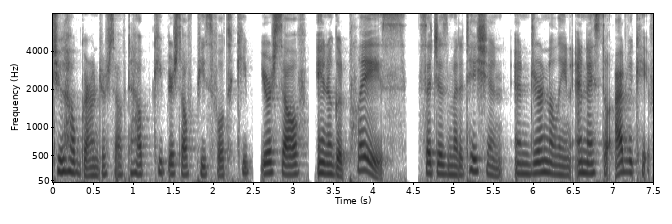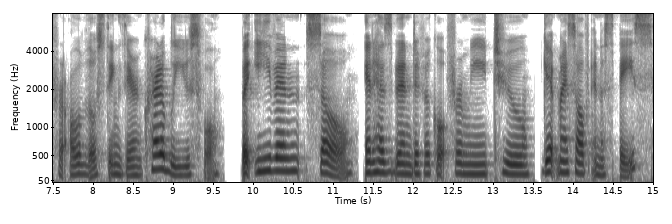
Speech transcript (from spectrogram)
to help ground yourself, to help keep yourself peaceful, to keep yourself in a good place, such as meditation and journaling. And I still advocate for all of those things, they're incredibly useful. But even so, it has been difficult for me to get myself in a space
